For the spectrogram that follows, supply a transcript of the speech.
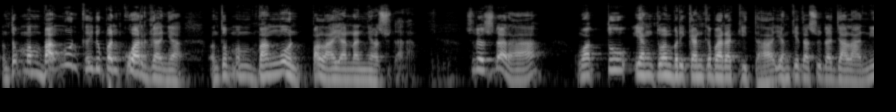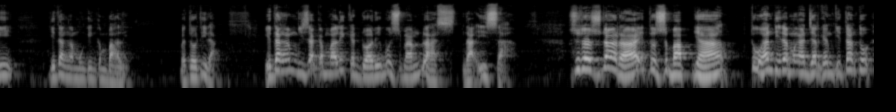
untuk membangun kehidupan keluarganya, untuk membangun pelayanannya saudara. Saudara-saudara, waktu yang Tuhan berikan kepada kita, yang kita sudah jalani, kita nggak mungkin kembali. Betul tidak? Kita nggak bisa kembali ke 2019, nggak bisa. Saudara-saudara, itu sebabnya Tuhan tidak mengajarkan kita untuk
